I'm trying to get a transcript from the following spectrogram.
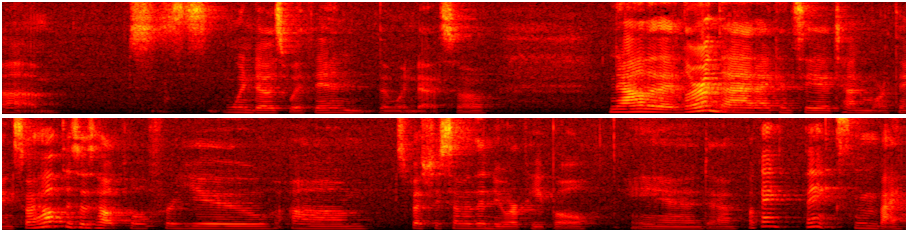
um, windows within the window. So now that I learned that I can see a ton more things. So I hope this is helpful for you um, especially some of the newer people. And uh, okay thanks bye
